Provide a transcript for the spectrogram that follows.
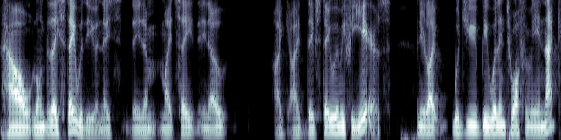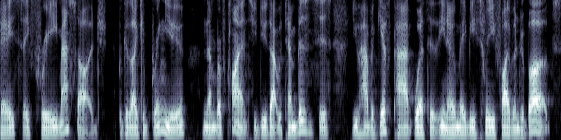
how long do they stay with you? And they they might say you know I, I they've stayed with me for years and you're like would you be willing to offer me in that case a free massage because I could bring you a number of clients. You do that with 10 businesses, you have a gift pack worth, you know, maybe three, 500 bucks.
